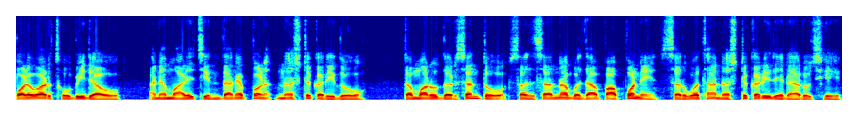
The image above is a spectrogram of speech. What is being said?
પળવાર થોભી જાઓ અને મારી ચિંતાને પણ નષ્ટ કરી દો. તમારું દર્શન તો સંસારના બધા પાપોને સર્વથા નષ્ટ કરી દેનારું છે.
